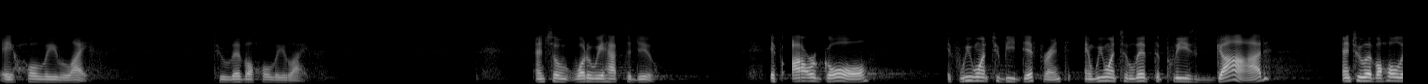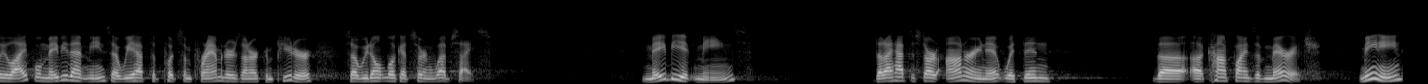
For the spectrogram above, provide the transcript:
a holy life. To live a holy life. And so, what do we have to do? If our goal, if we want to be different and we want to live to please God and to live a holy life, well, maybe that means that we have to put some parameters on our computer so we don't look at certain websites. Maybe it means that I have to start honoring it within the uh, confines of marriage. Meaning,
